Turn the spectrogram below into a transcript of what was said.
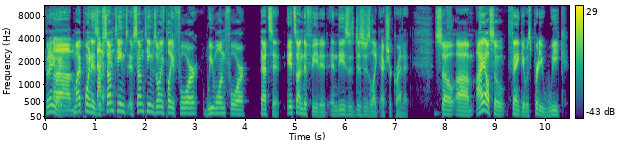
But anyway, Um, my point is if some fan. teams if some teams only played four, we won four. That's it. It's undefeated, and these is just, just like extra credit. So um, I also think it was pretty weak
